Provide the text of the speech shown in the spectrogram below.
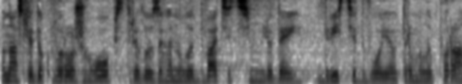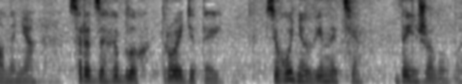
Унаслідок ворожого обстрілу загинули 27 людей, 202 отримали поранення. Серед загиблих троє дітей. Сьогодні у Вінниці день жалоби.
